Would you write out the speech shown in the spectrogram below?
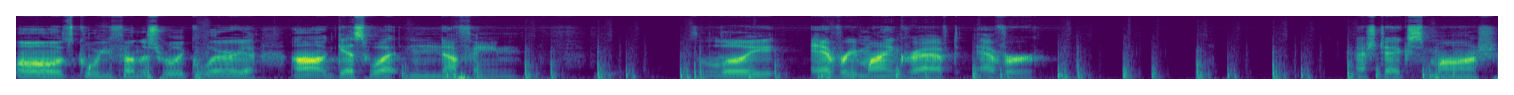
Oh, it's cool, you found this really cool area. Uh, guess what? Nothing. Literally every Minecraft ever. Hashtag Smosh.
